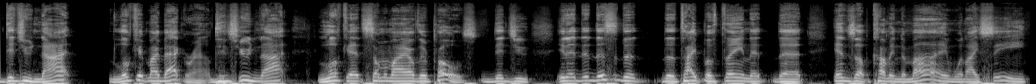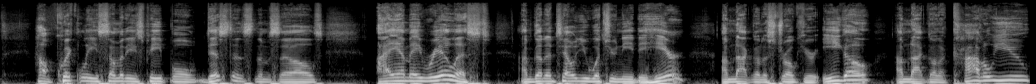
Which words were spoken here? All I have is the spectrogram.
did you not look at my background? Did you not look at some of my other posts? Did you, you know, this is the, the type of thing that, that ends up coming to mind when I see how quickly some of these people distance themselves. I am a realist. I'm going to tell you what you need to hear. I'm not going to stroke your ego. I'm not going to coddle you.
